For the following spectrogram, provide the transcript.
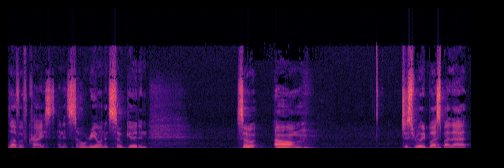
love of Christ. And it's so real and it's so good. And so, um, just really blessed by that.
